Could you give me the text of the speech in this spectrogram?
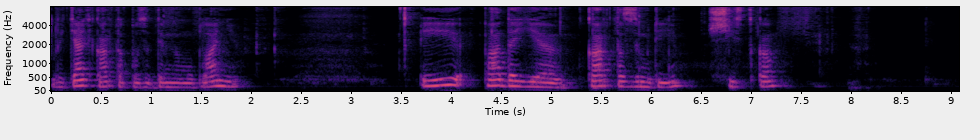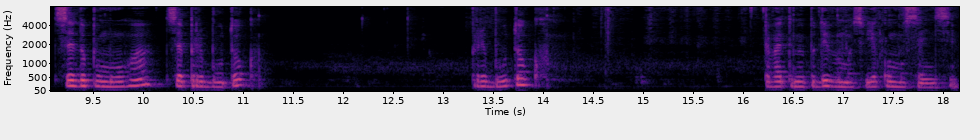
Летять карта в позитивному плані. І падає карта землі, шістка. Це допомога, це прибуток. Прибуток. Давайте ми подивимось, в якому сенсі.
